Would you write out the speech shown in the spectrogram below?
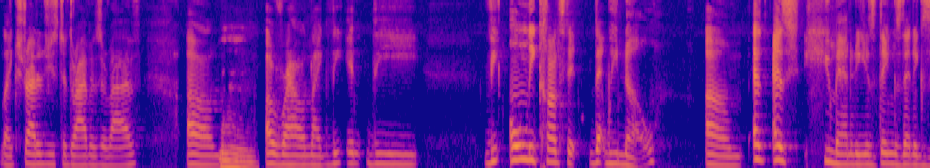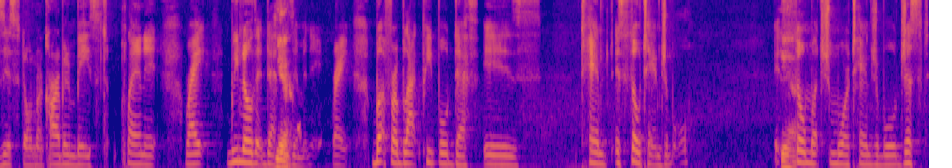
like strategies to thrive and survive um Mhm. around like the in, the the only constant that we know um as, as humanity is things that exist on a carbon based planet, right? We know that death Yeah. is imminent, right? But for black people death is tan- it's so tangible. It's Yeah. so much more tangible just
